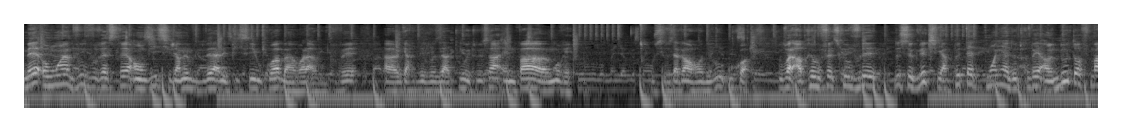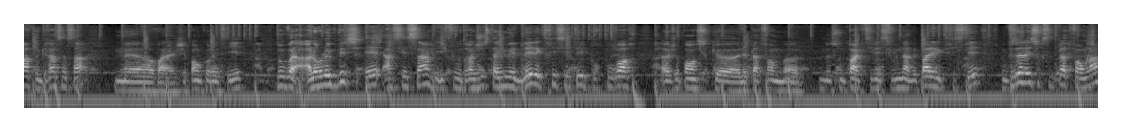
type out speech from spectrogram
Mais au moins vous, vous resterez en vie si jamais vous devez aller pisser ou quoi, ben voilà, vous pouvez euh, garder vos atouts et tout ça et ne pas mourir ou si vous avez un rendez-vous ou quoi. Donc voilà, après vous faites ce que vous voulez de ce glitch, il y a peut-être moyen de trouver un out of map grâce à ça, mais euh, voilà, j'ai pas encore essayé. Donc voilà, alors le glitch est assez simple, il faudra juste allumer l'électricité pour pouvoir, euh, je pense que les plateformes euh, ne sont pas activées si vous n'avez pas l'électricité. Donc vous allez sur cette plateforme là,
